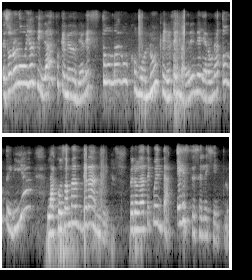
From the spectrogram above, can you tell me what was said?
Eso no lo voy a olvidar porque me dolía el estómago como nunca. Yo decía, madre mía, ya era una tontería, la cosa más grande. Pero date cuenta, este es el ejemplo.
